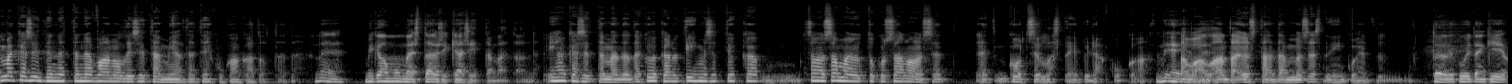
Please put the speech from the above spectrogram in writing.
mä käsitin, että ne vaan oli sitä mieltä, että ei kukaan katso tätä. Ne, mikä on mun mielestä täysin käsittämätöntä. Ihan käsittämätöntä. Kyllä nyt ihmiset tykkää, se on sama juttu kuin sanoisi, että että Godzillasta ei pidä kukaan. Niin, Tavallaan, tai jostain tämmöisestä, niin kuin, että Toi oli kuitenkin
